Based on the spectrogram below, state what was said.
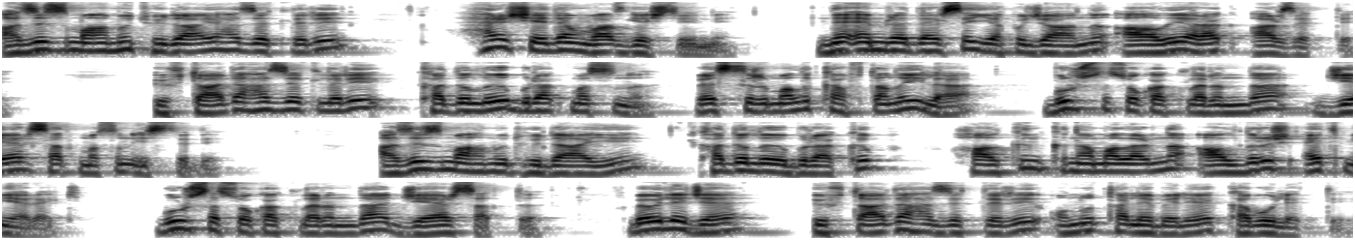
Aziz Mahmud Hüdayi Hazretleri her şeyden vazgeçtiğini, ne emrederse yapacağını ağlayarak arz etti. Üftade Hazretleri kadılığı bırakmasını ve sırmalı kaftanıyla Bursa sokaklarında ciğer satmasını istedi. Aziz Mahmud Hüdayi kadılığı bırakıp halkın kınamalarına aldırış etmeyerek Bursa sokaklarında ciğer sattı. Böylece Üftade Hazretleri onu talebeliğe kabul etti.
